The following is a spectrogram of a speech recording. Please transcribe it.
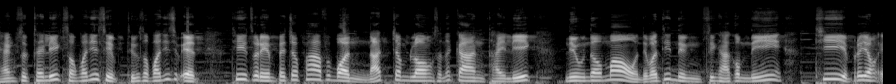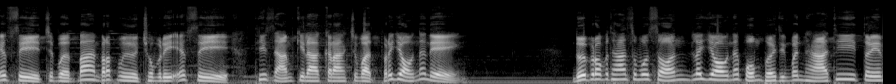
แห่งศึกไทยลีก 2020 ถึง 2021 ที่เตรียมเป็นเจ้าภาพฟุตบอลนัดจำลองสถานการณ์ไทยลีก New Normal ในวันที่ 1 สิงหาคมนี้ ที่ระยอง FC จะเปิดบ้านรับมือชมบุรี FC ที่สนามกีฬากลางจังหวัดระยองนั่นเอง โดยประธานสโมสรระยองนะผมเผยถึงปัญหาที่เตรียม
